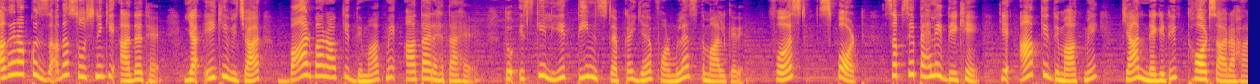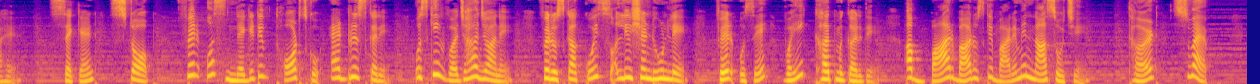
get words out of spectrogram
अगर आपको ज़्यादा सोचने की आदत है या एक ही विचार बार बार आपके दिमाग में आता रहता है तो इसके लिए तीन स्टेप का यह फॉर्मूला इस्तेमाल करें। फ़र्स्ट स्पॉट सबसे पहले देखें कि आपके दिमाग में क्या नेगेटिव थॉट्स आ रहा है। सेकेंड स्टॉप फिर उस नेगेटिव थॉट्स को एड्रेस करें। उसकी वजह जानें। फिर उसका कोई सॉल्यूशन ढूंढ लें। फिर उसे वही खत्म कर दें। अब बार बार उसके बारे में ना सोचें। थर्ड स्वैप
